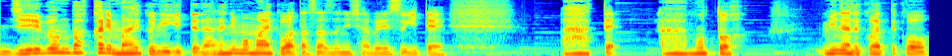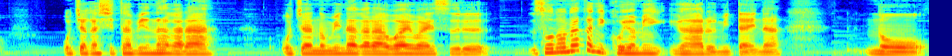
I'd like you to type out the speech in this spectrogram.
自分ばっかりマイク握って誰にもマイク渡さずに喋りすぎて、あーって、ああ、もっと、みんなでこうやってこう、お茶菓子食べながら、お茶飲みながらワイワイする、その中に暦があるみたいなの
